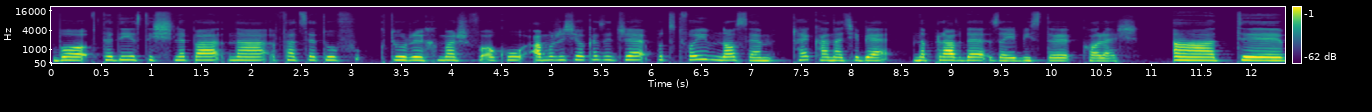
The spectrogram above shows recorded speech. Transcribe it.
bo wtedy jesteś ślepa na facetów, których masz w oku, a może się okazać, że pod twoim nosem czeka na ciebie naprawdę zajebisty koleś. A ty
